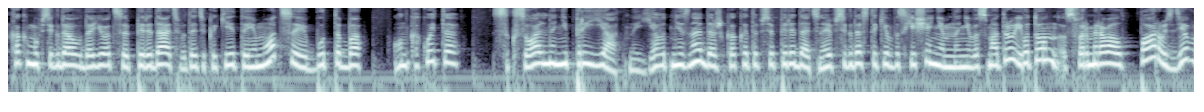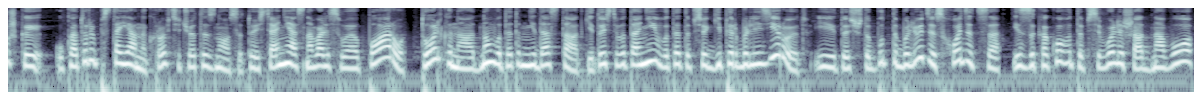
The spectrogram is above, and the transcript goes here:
как ему всегда удается передать вот эти какие-то эмоции, будто бы он какой-то сексуально неприятный. Я вот не знаю даже, как это все передать, но я всегда с таким восхищением на него смотрю. И вот он сформировал пару с девушкой, у которой постоянно кровь течет из носа. То есть они основали свою пару только на одном вот этом недостатке. То есть вот они вот это все гиперболизируют, и то есть что будто бы люди сходятся из-за какого-то всего лишь одного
